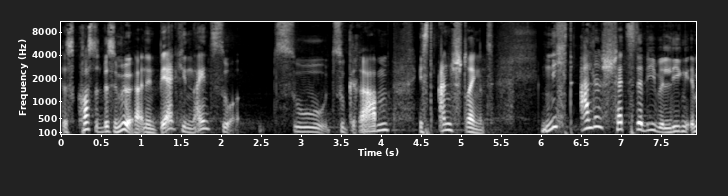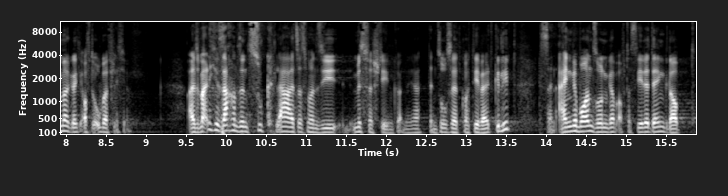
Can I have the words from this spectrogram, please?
Das kostet ein bisschen Mühe. In den Berg hinein zu, zu, zu graben, ist anstrengend. Nicht alle Schätze der Bibel liegen immer gleich auf der Oberfläche. Also manche Sachen sind zu klar, als dass man sie missverstehen könnte. Ja? Denn so sehr hat Gott die Welt geliebt, dass es einen eingeborenen Sohn gab, auf das jeder, den glaubt,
